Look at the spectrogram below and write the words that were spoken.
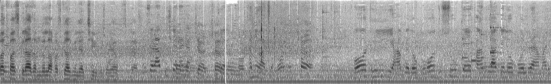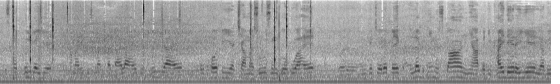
बस फ़र्स्ट क्लास अलहमदिल्ला फ़र्स्ट क्लास मिली अच्छी मिली क्लास सर आप कुछ कहना चाहते हैं? अच्छा। चलो, धन्यवाद सर। बहुत अच्छा। बहुत ही यहाँ पे लोग बहुत सूखे खानदा के लोग बोल रहे हैं, हमारी किस्मत खुल गई है, हमारी किस्मत का ताला है जो खुल गया है। और बहुत ही अच्छा महसूस उनको हुआ है। और उनके चेहरे पे एक अलग ही मुस्कान यहाँ पे दिखाई दे रही है। अभी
